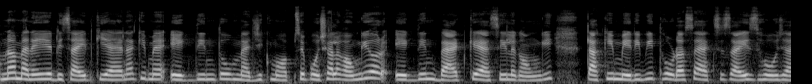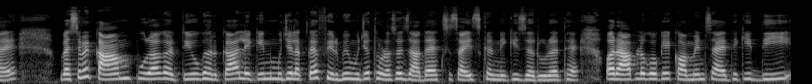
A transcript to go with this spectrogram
अब ना मैंने ये डिसाइड किया है ना कि मैं एक दिन तो मैजिक मॉप से पोछा लगाऊँगी और एक दिन बैठ के ऐसे ही लगाऊँगी ताकि मेरी भी थोड़ा सा एक्सरसाइज हो जाए। वैसे मैं काम पूरा करती हूँ घर का, लेकिन मुझे लगता है फिर भी मुझे थोड़ा सा ज़्यादा एक्सरसाइज करने की ज़रूरत है। और आप लोगों के कॉमेंट्स आए थे कि दी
